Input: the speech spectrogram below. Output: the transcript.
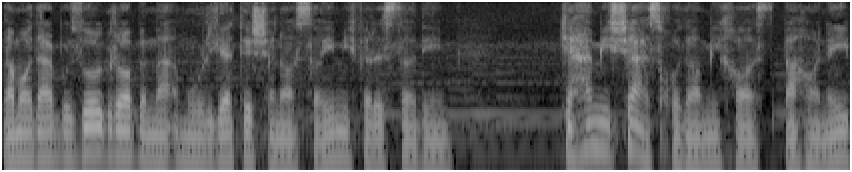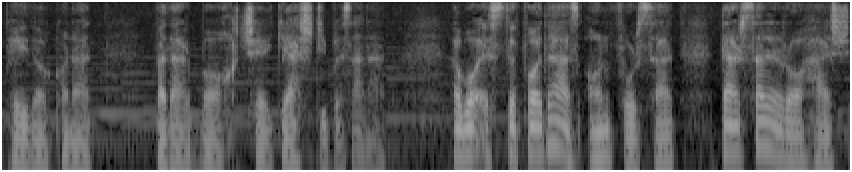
و مادر بزرگ را به مأموریت شناسایی میفرستادیم که همیشه از خدا می‌خواست بهانه‌ای پیدا کند و در باغچه گشتی بزند و با استفاده از آن فرصت در سر راهش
